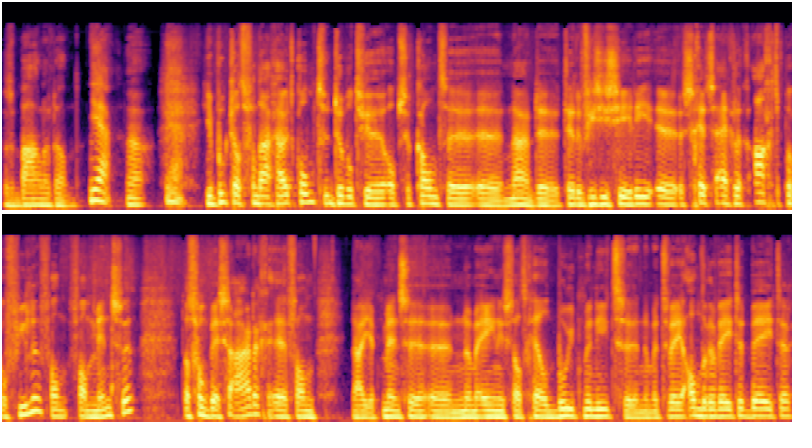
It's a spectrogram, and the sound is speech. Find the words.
Dat is balen dan. Ja, Ja. ja. Je boek dat vandaag uitkomt, dubbeltje op zijn kant eh, eh, naar de televisieserie... eh schetst eigenlijk acht profielen van, van mensen. Dat vond ik best aardig. Van, nou, je hebt mensen, nummer één is dat geld boeit me niet. Nummer twee, anderen weten het beter.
